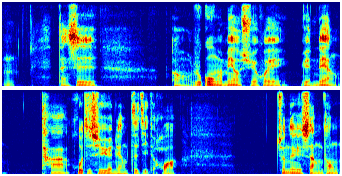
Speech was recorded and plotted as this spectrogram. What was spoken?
嗯，但是哦，如果我们没有学会原谅他，或者是原谅自己的话，就那个伤痛，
